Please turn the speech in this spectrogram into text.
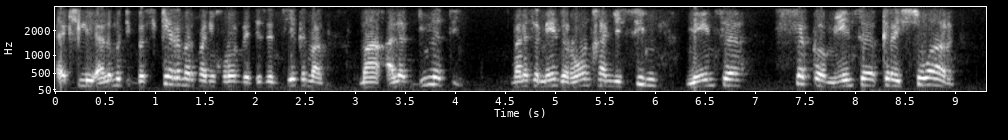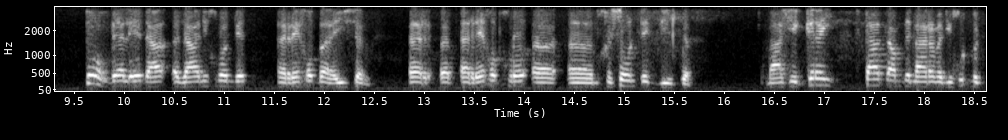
actually hulle moet die beskermer van die grondwet is dit seker maak maar hulle doen dit nie. Wanneer as mense rondgaan jy sien mense sukkel mense kry swaar. Tog wel het daar daar die grondwet 'n reg op behuising 'n reg op 'n uh, uh, gesondheidsdienste maar as jy kry staatsamptenare wat die goed moet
